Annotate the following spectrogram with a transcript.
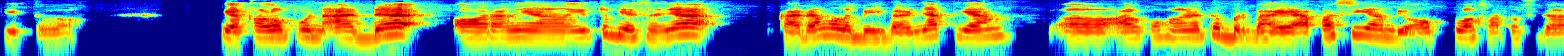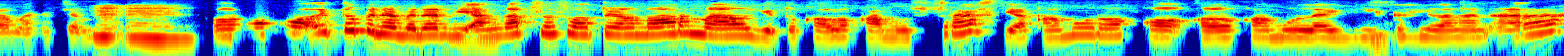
gitu loh. Ya kalaupun ada orang yang itu biasanya kadang lebih banyak yang uh, alkoholnya itu berbahaya apa sih yang dioplos atau segala macam. Mm -hmm. Rokok itu benar-benar dianggap sesuatu yang normal gitu. Kalau kamu stres ya kamu rokok. Kalau kamu lagi kehilangan arah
